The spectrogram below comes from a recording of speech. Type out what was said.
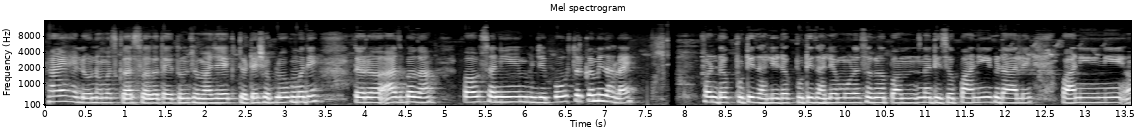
हाय हॅलो नमस्कार स्वागत आहे तुमचं माझ्या एक छोट्याशा ब्लॉगमध्ये. तर आज बघा पावसाने म्हणजे पाऊस तर कमी झाला आहे पण डगफुटी झाली डगफुटी झाल्यामुळं सगळं पा नदीचं पाणी इकडं आले पाणीने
